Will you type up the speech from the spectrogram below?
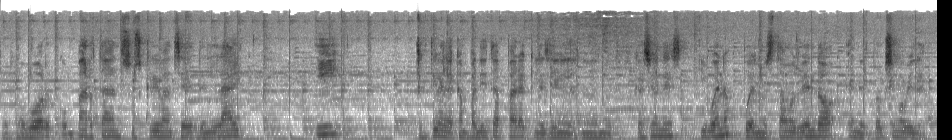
Por favor, compartan, suscríbanse, den like y activen la campanita para que les lleguen las nuevas notificaciones. Y bueno, pues nos estamos viendo en el próximo video.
